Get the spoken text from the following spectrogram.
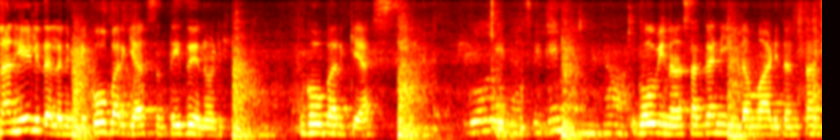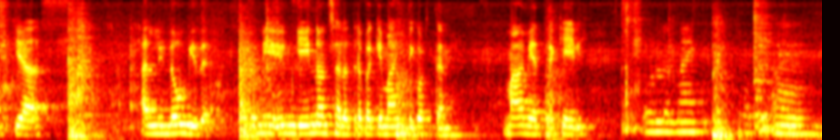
ನಾನು ಹೇಳಿದಲ್ಲ ನಿಮಗೆ ಗೋಬರ್ ಗ್ಯಾಸ್ ಅಂತ ಇದೆ ನೋಡಿ. ಗೋಬರ್ ಗ್ಯಾಸ್. ಗೋವಿನ ಸಗಣಿಯಿಂದ ಮಾಡಿದಂತ ಗ್ಯಾಸ್ ಅಲ್ಲಿಂದ ಹೋಗಿದೆ. ಅದು ನಿಮ್ಗೆ ಇನ್ನೊಂದ್ಸಲ ಅದ್ರ ಬಗ್ಗೆ ಮಾಹಿತಿ ಕೊಡ್ತೇನೆ. ಮಾಮಿ ಹತ್ರ ಕೇಳಿ. ಹ್ಮ್.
